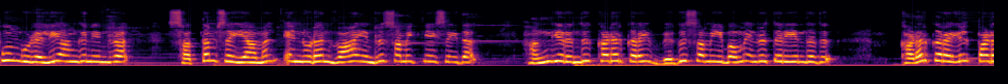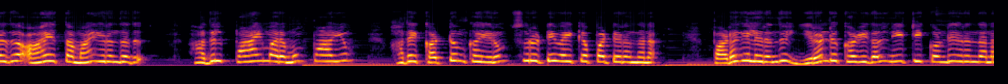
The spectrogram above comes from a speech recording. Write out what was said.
பூங்குழலி அங்கு நின்றாள். சத்தம் செய்யாமல் என்னுடன் வா என்று சமிக்ஞை செய்தாள். அங்கிருந்து கடற்கரை வெகு சமீபம் என்று தெரிந்தது. கடற்கரையில் படகு ஆயத்தமாய் இருந்தது. அதில் பாய்மரமும் பாயும் அதை கட்டும் கயிறும் சுருட்டி வைக்கப்பட்டிருந்தன. படகிலிருந்து இரண்டு கழிகள் நீட்டிக்கொண்டு இருந்தன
